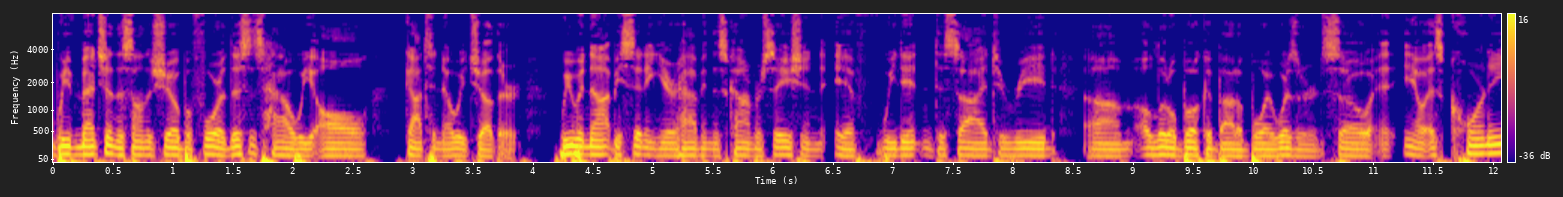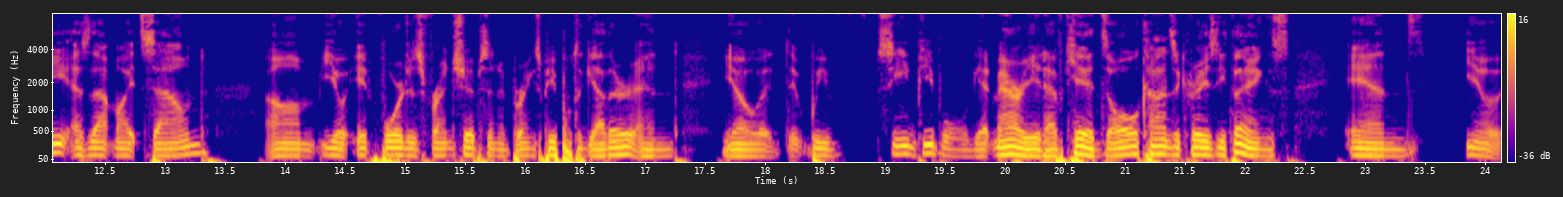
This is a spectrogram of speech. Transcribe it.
we've mentioned this on the show before. This is how we all got to know each other. We would not be sitting here having this conversation if we didn't decide to read um, a little book about a boy wizard. So, uh, you know, as corny as that might sound, um, you know, it forges friendships and it brings people together. And you know, it, it- we've seen people get married, have kids, all kinds of crazy things. And you know,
